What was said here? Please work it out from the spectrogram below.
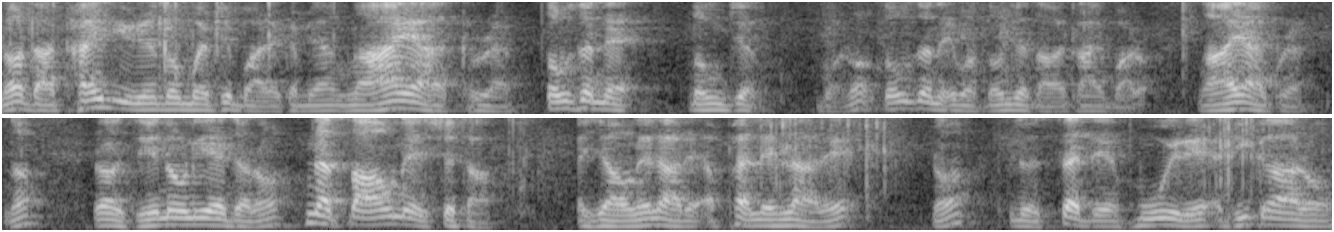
နော်ဒါထိုင်းပြည်ရင်းသုံးပဲဖြစ်ပါတယ်ခင်ဗျ900 gram 33ချက်ပေါ့နော်30နဲ့ပေါ့3ချက်သားထားပါတော့900 gram နော်အဲ့တော့ဈေးနှုန်းလေးကကြတော့2000နဲ့8000အယောင်လဲလာတဲ့အဖက်လဲလာတဲ့နော်ပြီးလို့ဆက်တယ်မှုရတယ်အဓိကကတော့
